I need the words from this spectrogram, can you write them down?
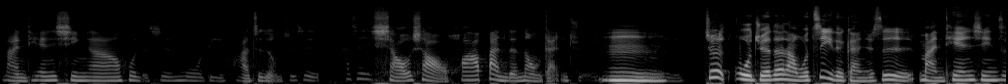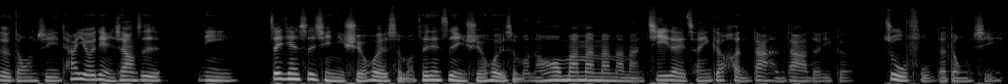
满天星啊，或者是茉莉花这种，就是它是小小花瓣的那种感觉，嗯。嗯就我觉得啦，我自己的感觉是满天星这个东西，它有点像是你这件事情你学会了什么，这件事情学会了什么，然后慢慢慢慢慢积累成一个很大很大的一个祝福的东西，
